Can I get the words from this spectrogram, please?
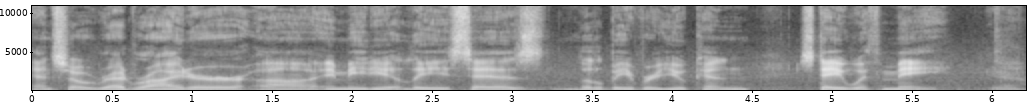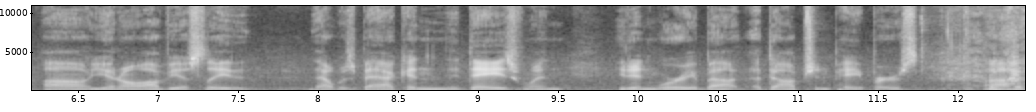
And so Red Ryder uh, immediately says, "Little Beaver, you can stay with me." Uh, you know, obviously, that was back in the days when you didn't worry about adoption papers. Uh,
